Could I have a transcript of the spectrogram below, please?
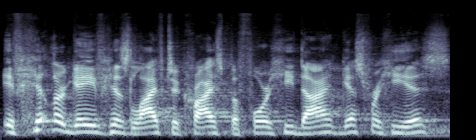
If Hitler gave his life to Christ before he died, guess where he is?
